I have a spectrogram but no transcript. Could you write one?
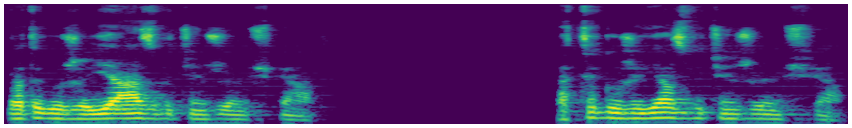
dlatego że ja zwyciężyłem świat. Dlatego, że ja zwyciężyłem świat.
